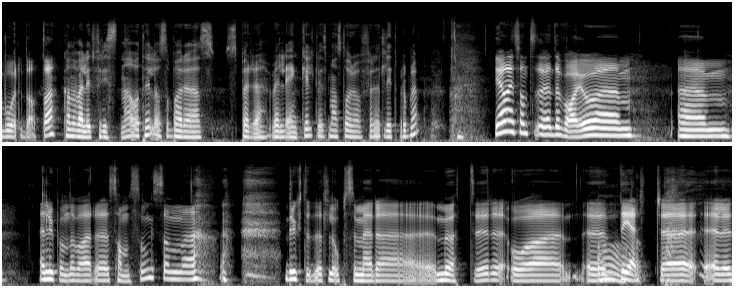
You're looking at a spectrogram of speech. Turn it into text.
våre data. Kan det være litt fristende av og til, å bare spørre veldig enkelt hvis man står overfor et lite problem? Ja, ikke sant. Det det var jo um, Jeg lurer på om det var eh, Samsung som eh, brukte det til å oppsummere møter og uh, delte Eller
